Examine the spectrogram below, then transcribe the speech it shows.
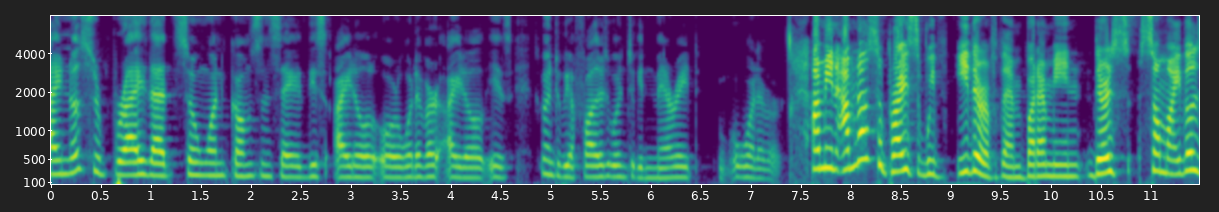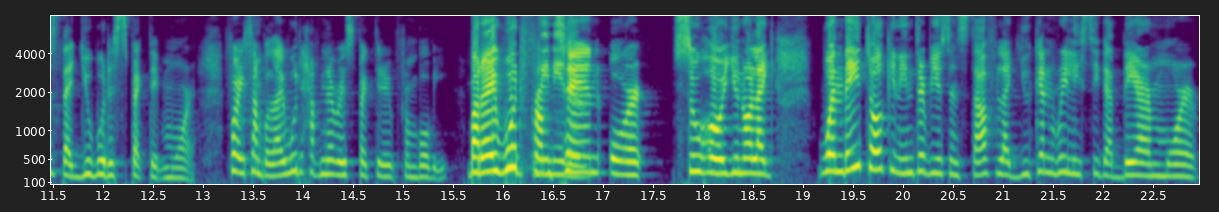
I'm not surprised that someone comes and say this idol or whatever idol is is going to be a father, is going to get married, whatever. I mean, I'm not surprised with either of them, but I mean, there's some idols that you would expect it more. For example, I would have never expected it from Bobby, but I would from. Chen or Suho, you know, like when they talk in interviews and stuff, like you can really see that they are more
